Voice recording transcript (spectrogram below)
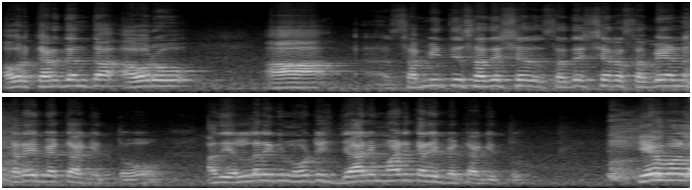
ಅವರು ಕರೆದಂಥ ಅವರು, ಆ, ಸಮಿತಿ ಸದಸ್ಯ ಸದಸ್ಯರ ಸಭೆಯನ್ನು ಕರೆಯಬೇಕಾಗಿತ್ತು. ಅದು ಎಲ್ಲರಿಗೂ ನೋಟಿಸ್ ಜಾರಿ ಮಾಡಿ ಕರೆಯಬೇಕಾಗಿತ್ತು. ಕೇವಲ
